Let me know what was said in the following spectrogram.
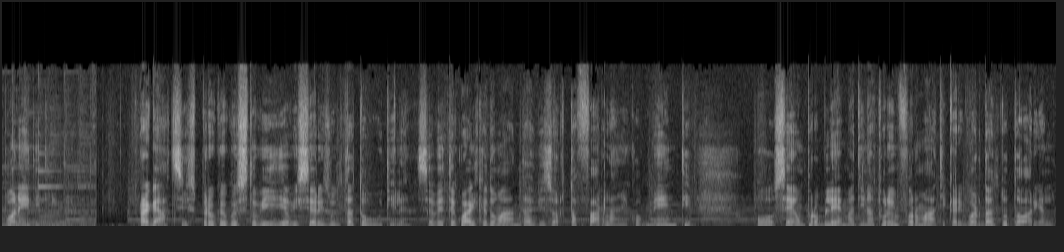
buon editing. Ragazzi, spero che questo video vi sia risultato utile. Se avete qualche domanda vi esorto a farla nei commenti o se è un problema di natura informatica riguardo al tutorial,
